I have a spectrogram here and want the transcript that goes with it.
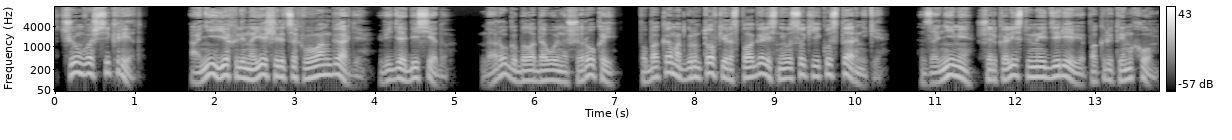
В чем ваш секрет? Они ехали на ящерицах в авангарде, ведя беседу. Дорога была довольно широкой, по бокам от грунтовки располагались невысокие кустарники. За ними широколиственные деревья, покрытые мхом.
